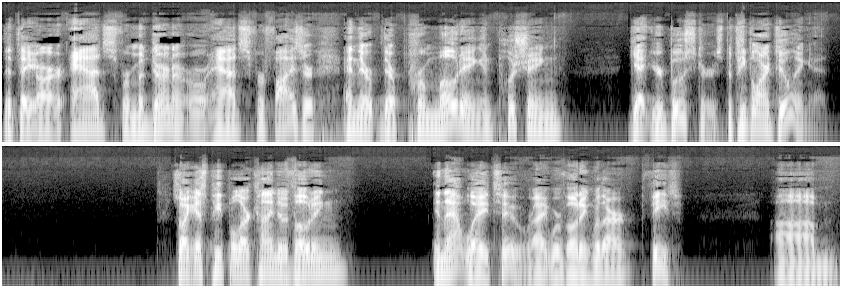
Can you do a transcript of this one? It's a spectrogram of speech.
that they are ads for Moderna or ads for Pfizer, and they're they're promoting and pushing get your boosters, but people aren't doing it. So I guess people are kind of voting in that way too, right? We're voting with our feet. Um,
